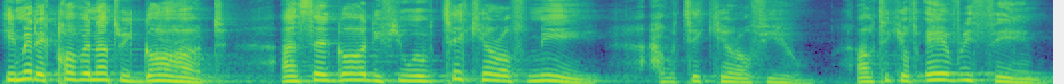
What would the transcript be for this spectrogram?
He made a covenant with God and said, God, if you will take care of me, I will take care of you. I'll take care of everything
